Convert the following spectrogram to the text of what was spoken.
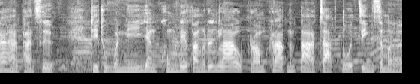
ทหารผ่านศึก ที่ทุกวันนี้ยังคงได้ฟังเรื่องเล่าพร้อมคราบน้ำตาจากตัวจริงเสมอ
